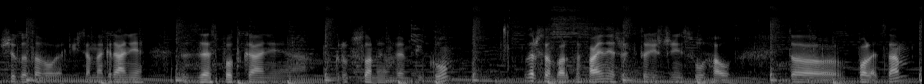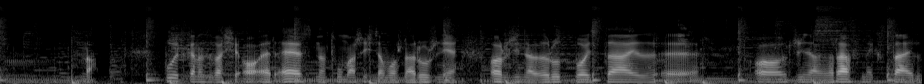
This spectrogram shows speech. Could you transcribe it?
przygotował jakieś tam nagranie ze spotkania z Grubsonem w Empiku. Zresztą bardzo fajne, jeżeli ktoś jeszcze nie słuchał, to polecam. No. Płytka nazywa się ORS, no tłumaczyć to można różnie. Original Root Boy Style, e, Original Roughneck Style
